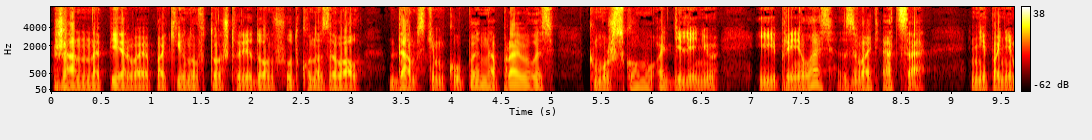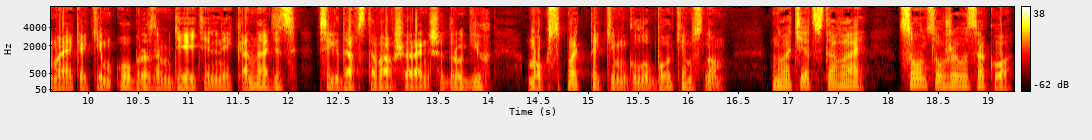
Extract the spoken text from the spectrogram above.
Жанна первая, покинув то, что Редон в шутку называл «дамским купе», направилась к мужскому отделению и принялась звать отца, не понимая, каким образом деятельный канадец, всегда встававший раньше других, мог спать таким глубоким сном. «Ну, отец, вставай! Солнце уже высоко!»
